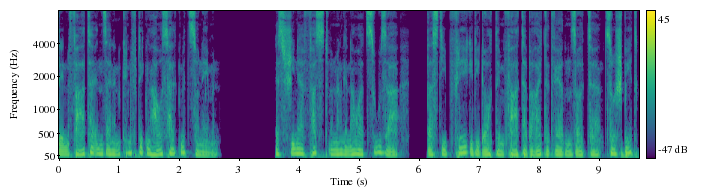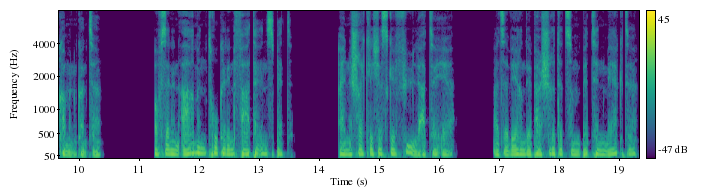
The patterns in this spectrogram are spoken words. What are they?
den Vater in seinen künftigen Haushalt mitzunehmen. Es schien er fast, wenn man genauer zusah, dass die Pflege, die dort dem Vater bereitet werden sollte, zu spät kommen könnte. Auf seinen Armen trug er den Vater ins Bett. Ein schreckliches Gefühl hatte er, als er während der paar Schritte zum Bett hin merkte,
